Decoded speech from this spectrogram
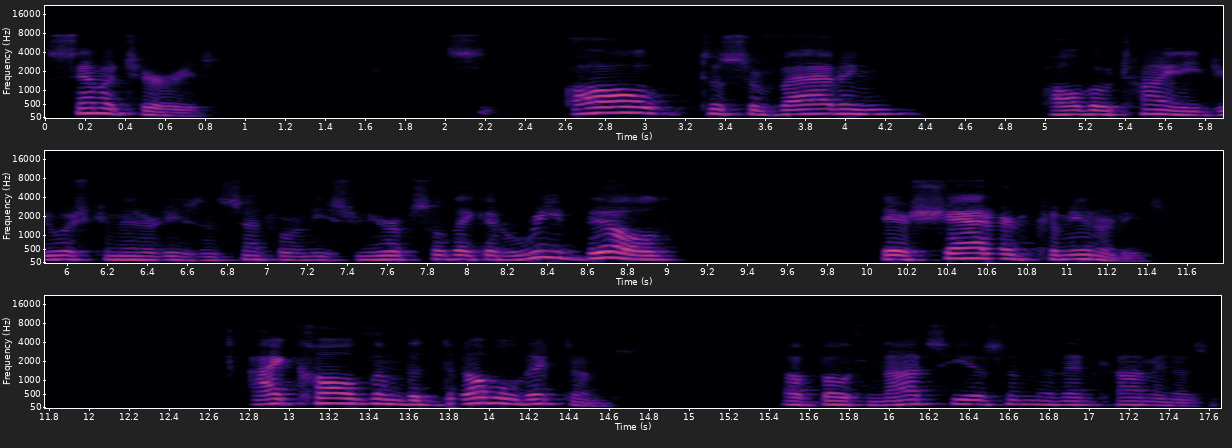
cemeteries, all to surviving, although tiny, Jewish communities in Central and Eastern Europe so they could rebuild their shattered communities. I called them the double victims of both Nazism and then communism.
